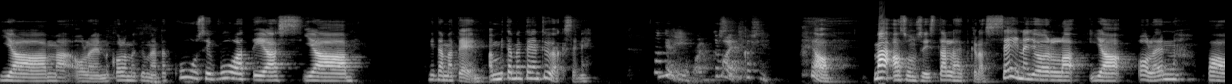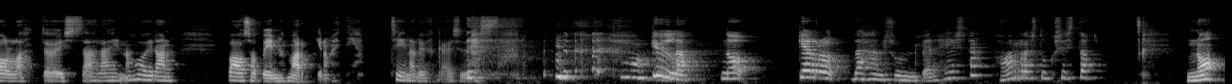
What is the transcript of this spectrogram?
ja mä olen 36-vuotias ja mitä mä teen? Ai, mitä mä teen työkseni? No kerro vaikka. Vaikka se. Joo, mä asun siis tällä hetkellä Seinäjoella ja olen Paolla töissä. Lähinnä hoidan Paosopin markkinointia. Siinä lyhkäisyydessä. Kyllä. No, kerro vähän sun perheestä, harrastuksista. No,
